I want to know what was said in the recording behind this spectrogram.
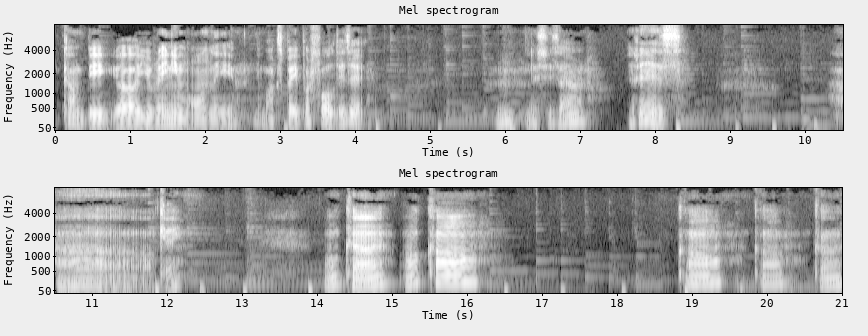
It can't be uh, uranium only wax paper fold is it? Hmm this is iron. It is Ah, okay. Okay, okay. Okay, okay, okay.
